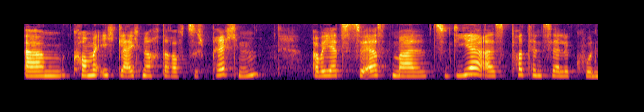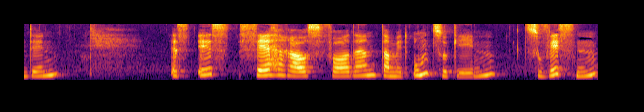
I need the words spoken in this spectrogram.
ähm, komme ich gleich noch darauf zu sprechen. Aber jetzt zuerst mal zu dir als potenzielle Kundin. Es ist sehr herausfordernd, damit umzugehen, zu wissen,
